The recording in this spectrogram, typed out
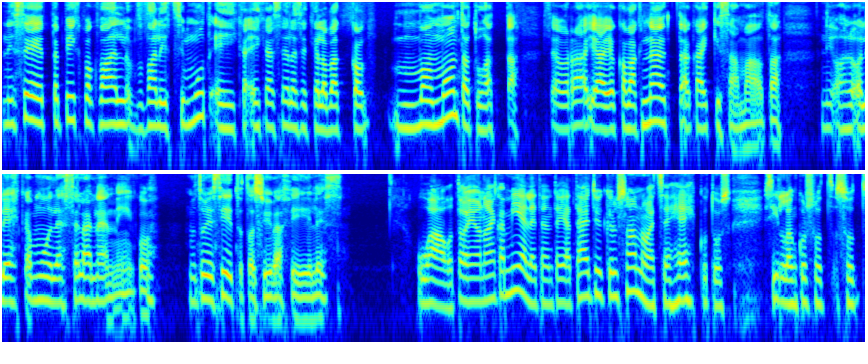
Niin se, että Big val- valitsi mut, eikä, eikä sellaisen, kello vaikka mon- monta tuhatta seuraajaa, joka vaikka näyttää kaikki samalta, niin oli, oli ehkä muille sellainen, niin kuin, mutta tuli siitä tosi hyvä fiilis. Wow, toi on aika mieletöntä ja täytyy kyllä sanoa, että se hehkutus silloin kun sut, sut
